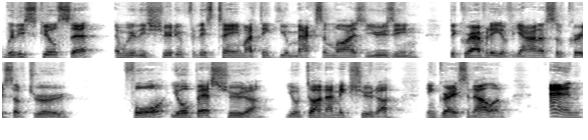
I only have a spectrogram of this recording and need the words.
with his skill set, and with his shooting for this team, I think you maximize using the gravity of Giannis, of Khris, of Jrue for your best shooter, your dynamic shooter in Grayson Allen. And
